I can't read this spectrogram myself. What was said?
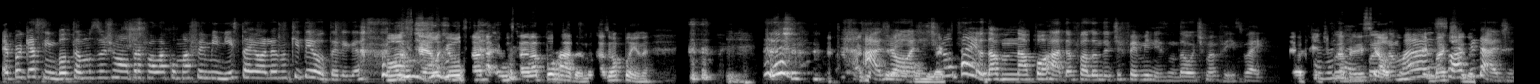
É porque assim, botamos o João pra falar como uma feminista e olha no que deu, tá ligado? Nossa, ela, eu vou sair eu vou sair na porrada. No caso, eu apanho, né? Ah, João, a gente não saiu da, na porrada falando de feminismo da última vez, vai. É porque a gente É foi na verdade. Foi numa batido. suavidade.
